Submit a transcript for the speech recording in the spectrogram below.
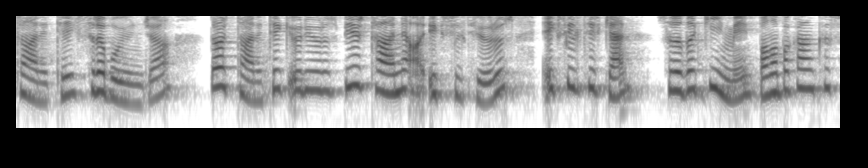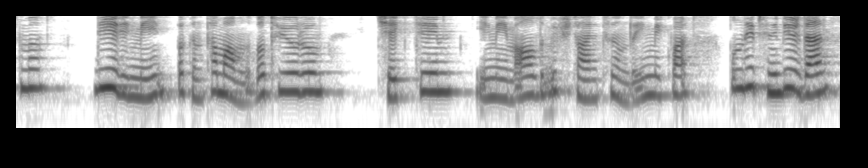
tane tek sıra boyunca 4 tane tek örüyoruz. Bir tane eksiltiyoruz. Eksiltirken sıradaki ilmeğin bana bakan kısmı diğer ilmeğin bakın tamamını batıyorum. Çektim. ilmeğimi aldım. 3 tane tığımda ilmek var. Bunun hepsini birden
